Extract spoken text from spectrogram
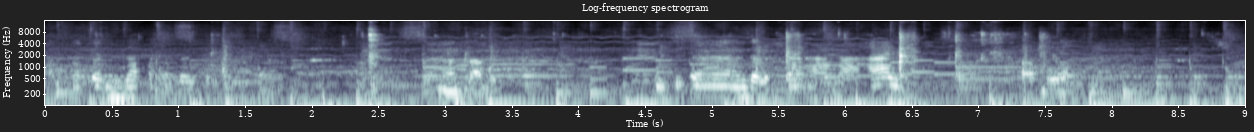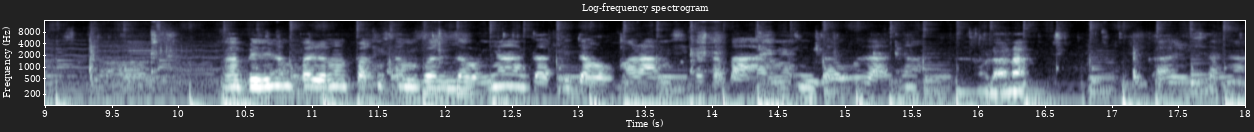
At matanda pa sa bago. Ang sabi. Nakita na lang daw ha, bahay. Apo. Nabili ng pang isang buwan daw niya. Dati daw marami sila sa bahay niya. Hindi daw wala na. Wala na. Nag-alis na.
